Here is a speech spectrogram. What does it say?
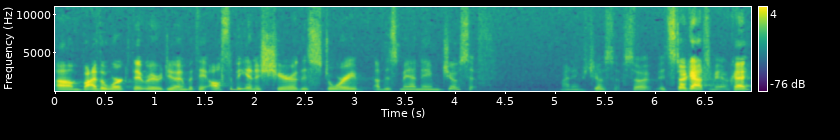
um, by the work that we were doing, but they also began to share this story of this man named Joseph. My name is Joseph. So it, it stuck out to me, okay?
